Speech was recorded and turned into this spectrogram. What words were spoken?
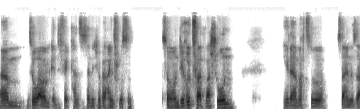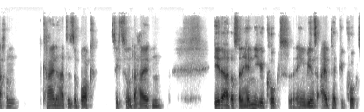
Ähm, so, aber im Endeffekt kannst du es ja nicht mehr beeinflussen. So, und die Rückfahrt war schon, jeder macht so seine Sachen. Keiner hatte so Bock, sich zu unterhalten. Jeder hat auf sein Handy geguckt, irgendwie ins iPad geguckt,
